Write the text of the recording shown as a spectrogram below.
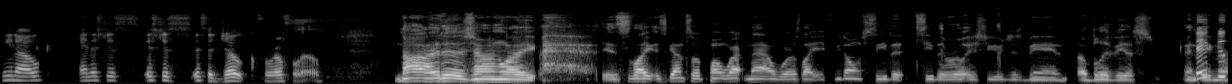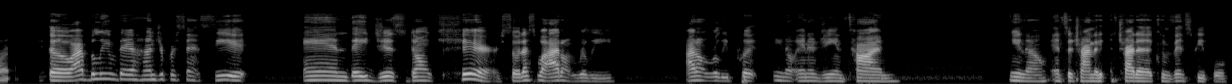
you know, and it's just it's just it's a joke for real for real. Nah, it is young. Like it's like it's gotten to a point right now where it's like if you don't see the see the real issue, you're just being oblivious and they ignorant. Do, though I believe they 100 percent see it, and they just don't care. So that's why I don't really, I don't really put you know energy and time, you know, into trying to try to convince people.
